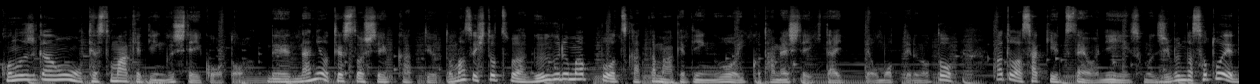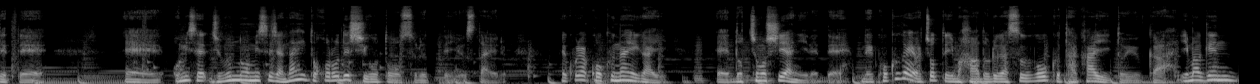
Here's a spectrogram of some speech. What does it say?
この時間をテストマーケティングしていこうと。で、何をテストしていくかっていうと、まず一つは Google マップを使ったマーケティングを一個試していきたいって思ってるのと、あとはさっき言ってたように、その自分が外へ出て、えー、お店、自分のお店じゃないところで仕事をするっていうスタイル。で、これは国内外、え、どっちも視野に入れて、で、国外はちょっと今ハードルがすごく高いというか、今現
